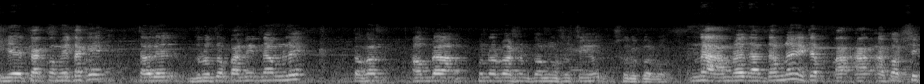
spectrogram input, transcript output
ইয়েটা কমে থাকে তাহলে দ্রুত পানি নামলে তখন আমরা পুনর্বাসন কর্মসূচি শুরু করব। না আমরা জানতাম না এটা আ- আ- আকস্মিক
